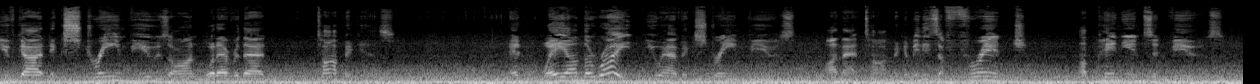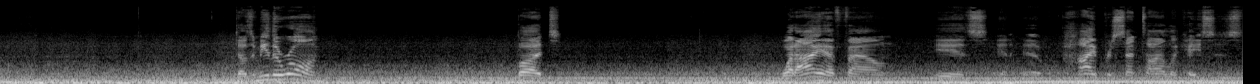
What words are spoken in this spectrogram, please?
you've got extreme views on whatever that topic is. And way on the right, you have extreme views on that topic. I mean, these are fringe opinions and views. Doesn't mean they're wrong, but what I have found is in a high percentile of cases,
